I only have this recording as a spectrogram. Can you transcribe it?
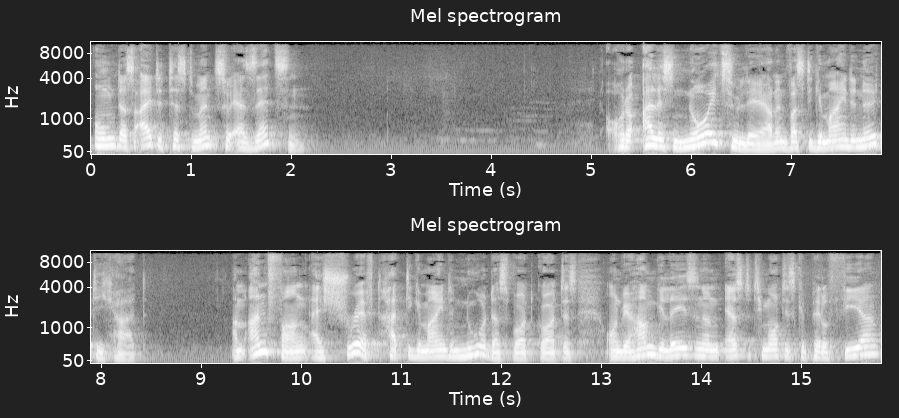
um das Alte Testament zu ersetzen oder alles neu zu lehren, was die Gemeinde nötig hat. Am Anfang als Schrift hat die Gemeinde nur das Wort Gottes. Und wir haben gelesen in 1 Timotheus Kapitel 4,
